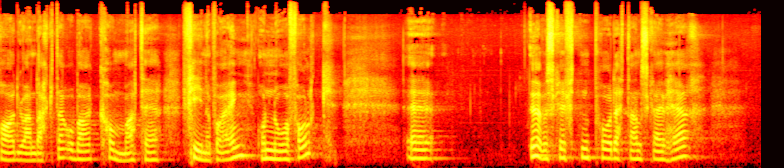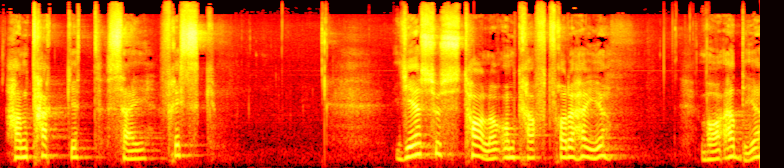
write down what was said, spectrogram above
radioandakter og bare komme til fine poeng og nå folk. Eh, overskriften på dette han skrev her han takket seg frisk. Jesus taler om kraft fra det høye. Hva er det?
